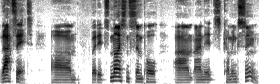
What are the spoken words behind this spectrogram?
that's it. Um, but it's nice and simple, um, and it's coming soon.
